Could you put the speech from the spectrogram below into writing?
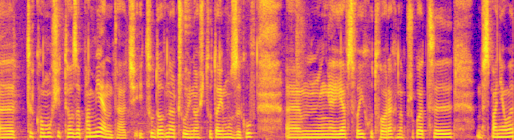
E, Tylko musi to zapamiętać i cudowna czujność tutaj muzyków. Ja w swoich utworach na przykład e, wspaniałe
